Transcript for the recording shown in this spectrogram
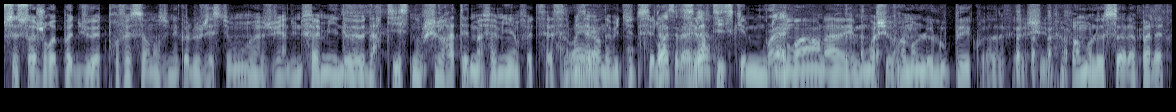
c'est ça, j'aurais pas dû être professeur dans une école de gestion. Euh, Je viens d'une famille d'artistes, donc je suis le raté de ma famille en fait. C'est assez Ah ouais. bizarre. D'habitude, c'est Ouais, l'artiste qui est le mouton Ouais. noir là, et moi je suis vraiment le loupé quoi. Donc, euh, je suis vraiment le seul à pas l'être.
